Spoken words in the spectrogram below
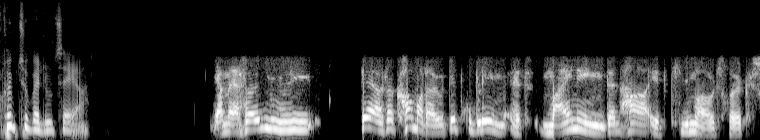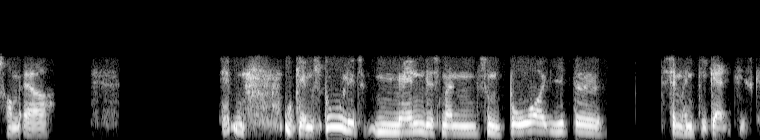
kryptovalutaer? Jamen altså, der, så kommer der jo det problem, at miningen den har et klimaaftryk, som er øhm, ugennemskueligt, men hvis man som borer i det, simpelthen gigantisk.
